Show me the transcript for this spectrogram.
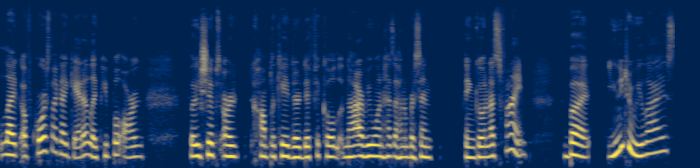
Like, of course, like I get it. Like, people are relationships are complicated, they're difficult. Not everyone has a 100% thing going, that's fine. But you need to realize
